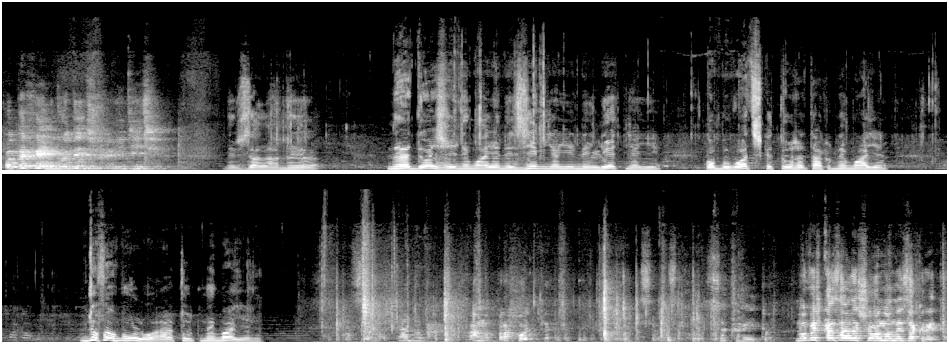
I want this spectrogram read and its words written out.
Потихеньку, йдіть, йдіть. Не взяла ні, ні одежі немає, ні зимньої, ні літньої. Обувачки теж так немає. Дома було, а тут немає. Ану, ану, проходьте. Закрито. Ну ви ж казали, що воно не закрите.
